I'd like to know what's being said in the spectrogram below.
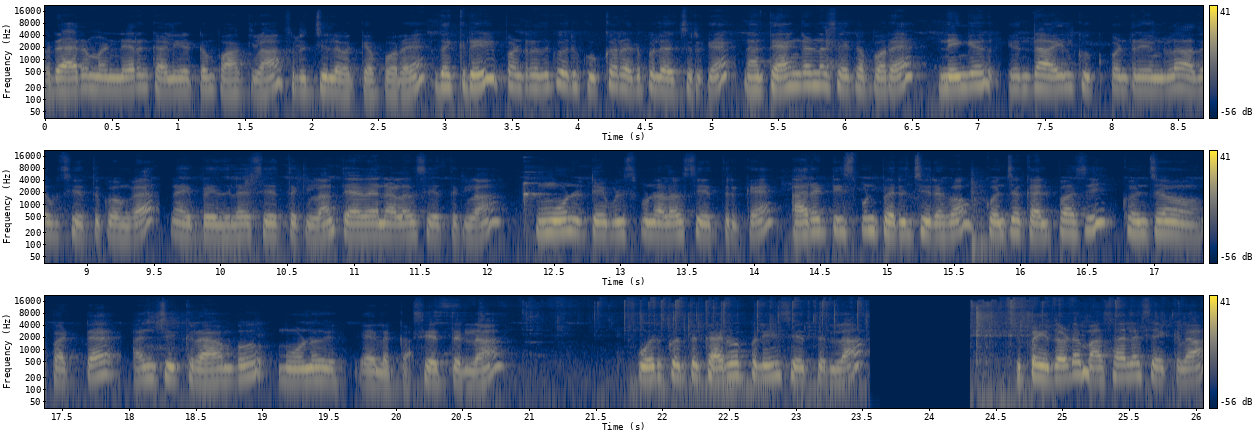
ஒரு அரை மணி நேரம் கழியட்டும் பார்க்கலாம். ஃப்ரிட்ஜில் வைக்க போகிறேன் இதை கிரேவி பண்ணுறதுக்கு ஒரு குக்கர் அடுப்பில் வச்சுருக்கேன். நான் தேங்காய் எண்ணெய் சேர்க்க போகிறேன் நீங்கள் எந்த ஆயில் குக் பண்ணுறீங்களோ அதை சேர்த்துக்கோங்க. நான் இப்போ இதில் சேர்த்துக்கலாம். தேவையான அளவு சேர்த்துக்கலாம். மூணு டேபிள் ஸ்பூன் அளவு சேர்த்துருக்கேன். அரை டீஸ்பூன் பெருஞ்சீரகம் கொஞ்சம் கல்பாசி கொஞ்சம் பட்டை அஞ்சு கிராம்பு மூணு ஏலக்காய். சேர்த்துடலாம். ஒரு கொத்து கருவேப்பிலையும் சேர்த்துடலாம். இப்போ இதோட மசாலா சேர்க்கலாம்.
